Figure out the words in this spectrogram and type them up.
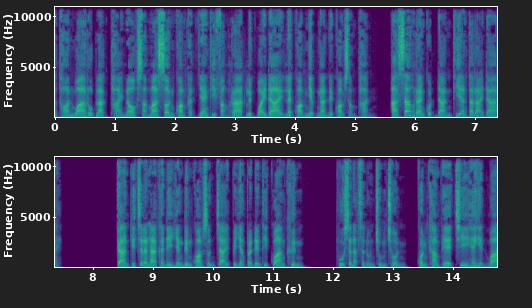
สะท้อนว่ารูปลักษณ์ภายนอกสามารถซ่อนความขัดแย้งที่ฝังรากลึกไว้ได้ และความเงียบงันในความสัมพันธ์ อาจสร้างแรงกดดันที่อันตรายได้ การพิจารณาคดียังดึงความสนใจไปยังประเด็นที่กว้างขึ้น ผู้สนับสนุนชุมชน คนข้ามเพศชี้ให้เห็นว่า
